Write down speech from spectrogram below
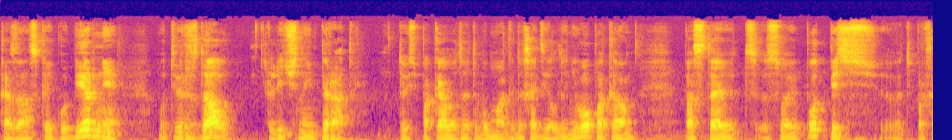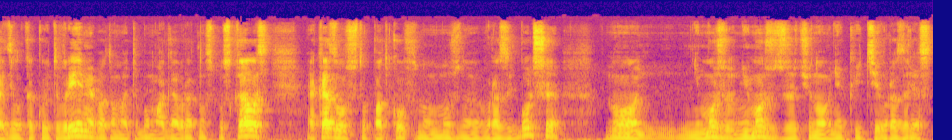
Казанской губернии, утверждал лично император. То есть пока вот эта бумага доходила до него, пока он поставит свою подпись. Это проходило какое-то время, потом эта бумага обратно спускалась. И оказывалось, что подков ну, нужно в разы больше, но не может, не может же чиновник идти в разрез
